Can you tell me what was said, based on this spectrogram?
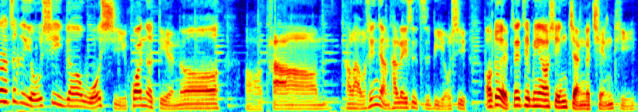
那这个游戏呢，我喜欢的点呢，啊，它好了，我先讲它类似纸笔游戏哦。对，在这边要先讲个前提，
